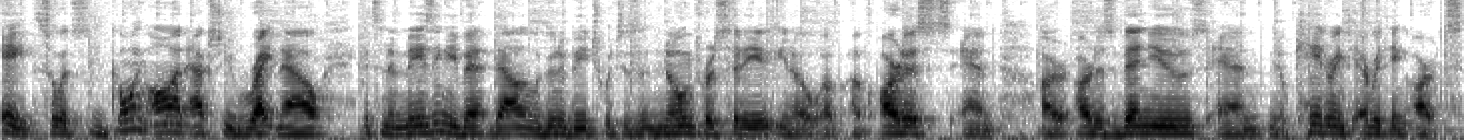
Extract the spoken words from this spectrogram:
8th. So it's going on actually right now. It's an amazing event down in Laguna Beach, which is known for a city, you know, of, of artists and our artist venues and you know catering to everything arts.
